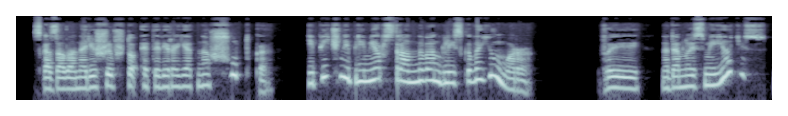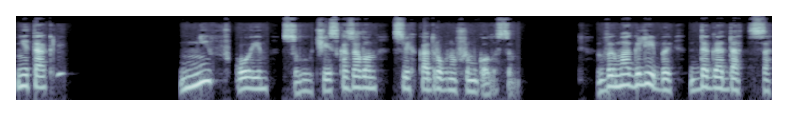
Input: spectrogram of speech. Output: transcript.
— сказала она, решив, что это, вероятно, шутка, типичный пример странного английского юмора. «Вы надо мной смеетесь, не так ли?» «Ни в коем случае», — сказал он слегка дрогнувшим голосом. Вы могли бы догадаться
